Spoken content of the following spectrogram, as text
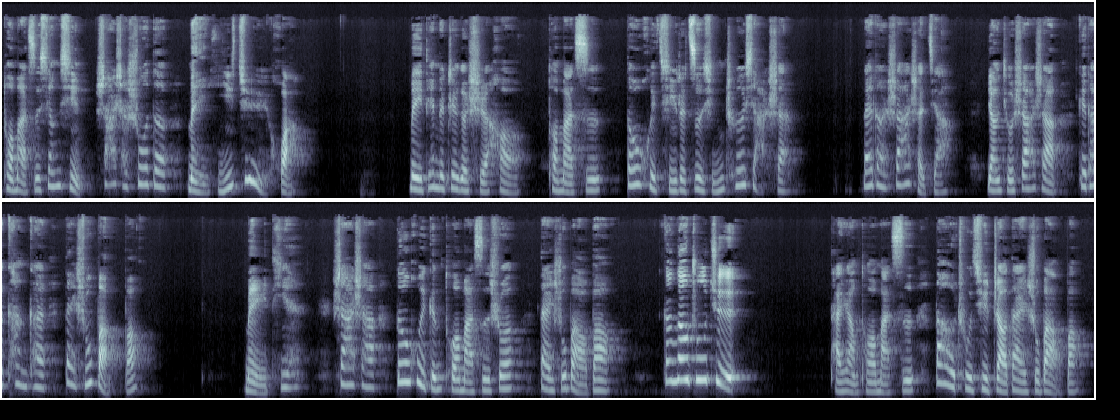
托马斯相信莎莎说的每一句话。每天的这个时候，托马斯都会骑着自行车下山，来到莎莎家，央求莎莎给他看看袋鼠宝宝。每天，莎莎都会跟托马斯说：“袋鼠宝宝刚刚出去。”他让托马斯到处去找袋鼠宝宝。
